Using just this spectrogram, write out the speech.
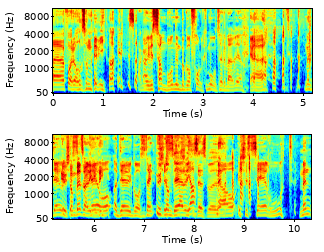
eh, forhold som det vi har. Så. Ok, hvis samboeren din begår folkemord, så er det verre, ja. Ja. Men det er jo ikke, Utenom det så er det ingenting. å- det er jo gåsetegn. ikke- utenom det er det ikke ses på. Ja, og ikke se rot. Men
